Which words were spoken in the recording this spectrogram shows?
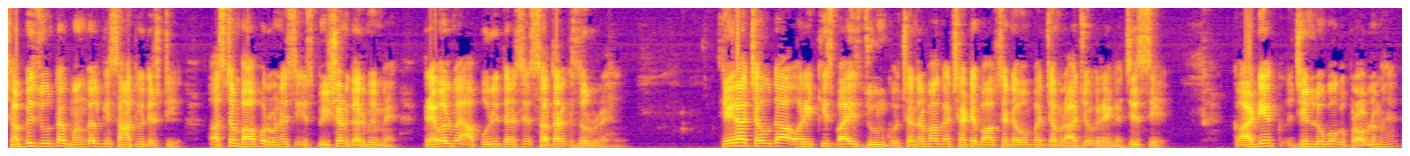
26 जून तक मंगल की सातवीं दृष्टि, अष्टम भाव पर होने से इस भीषण गर्मी में ट्रेवल में आप पूरी तरह से सतर्क ज़रूर रहें। तेरह, चौदह और इक्कीस, बाईस जून को चंद्रमा का छठे भाव से नवम पंचम राजयोग रहेगा, जिससे कार्डियक जिन लोगों को प्रॉब्लम है,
